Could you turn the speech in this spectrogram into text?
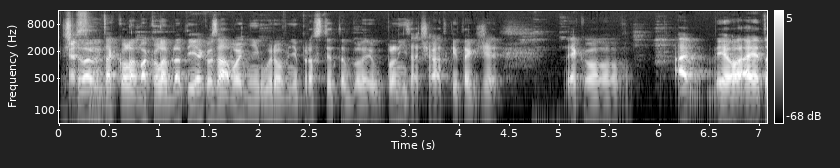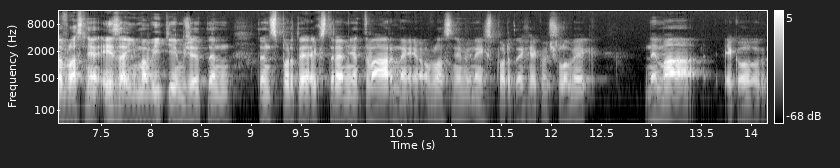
když to mám tak kolem a kolem na té jako závodní úrovni, prostě to byly úplný začátky, takže jako a, jo, a je to vlastně i zajímavý tím, že ten, ten sport je extrémně tvárný. Jo. Vlastně v jiných sportech jako člověk nemá jako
